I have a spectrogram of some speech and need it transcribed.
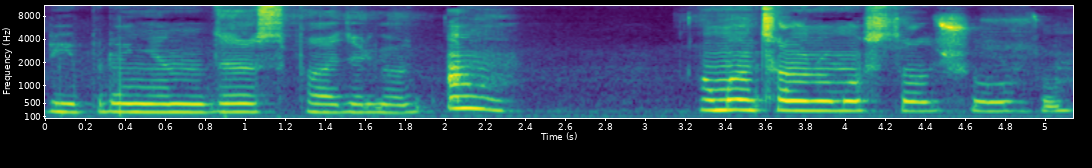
Creeper'ın yanında Spider gördüm. Ama Aman tanrım hasta düşüyordum.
